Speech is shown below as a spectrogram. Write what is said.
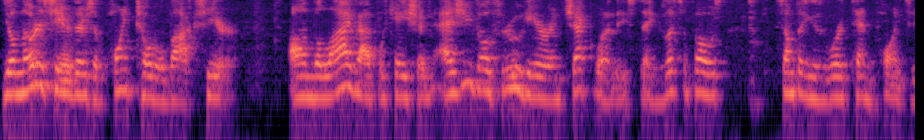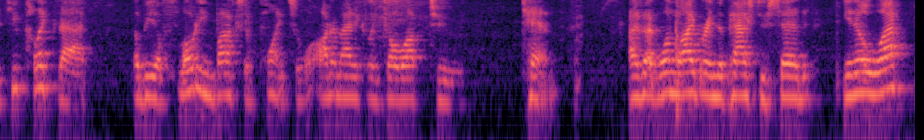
You'll notice here there's a point total box here. On the live application, as you go through here and check one of these things, let's suppose something is worth 10 points. If you click that, there'll be a floating box of points that will automatically go up to 10. I've had one library in the past who said, you know what,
